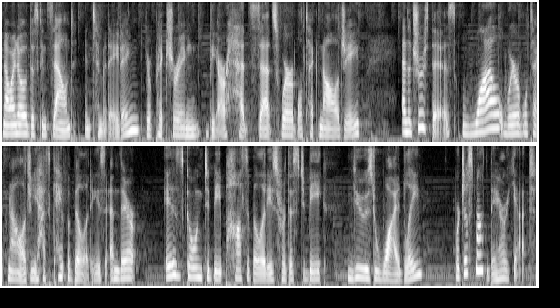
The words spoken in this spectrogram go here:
Now, I know this can sound intimidating. You're picturing VR headsets, wearable technology. And the truth is, while wearable technology has capabilities and there is going to be possibilities for this to be used widely, we're just not there yet.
